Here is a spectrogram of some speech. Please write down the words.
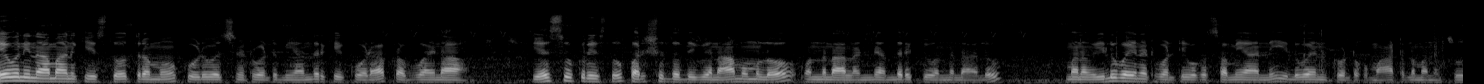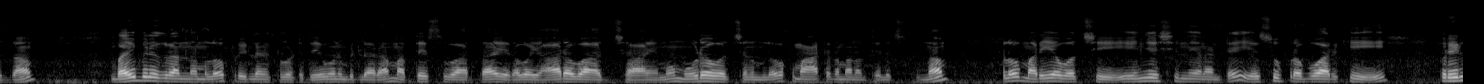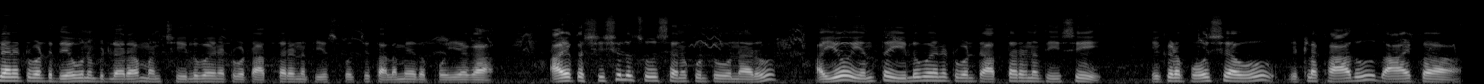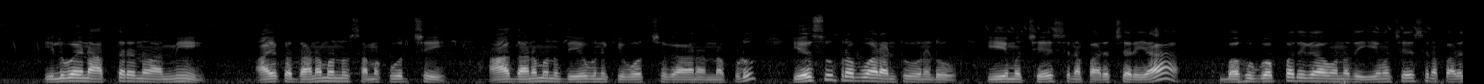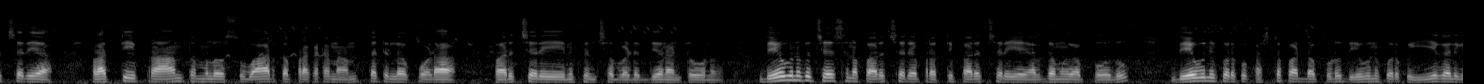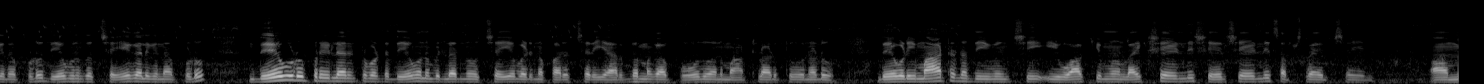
దేవుని నామానికి స్తోత్రము కూడి వచ్చినటువంటి మీ అందరికీ కూడా ప్రభు అయిన యేసుక్రీస్తు పరిశుద్ధ దివ్య నామములో వందనాలండి. అందరికీ వందనాలు. మనం విలువైనటువంటి ఒక సమయాన్ని విలువైనటువంటి ఒక మాటను మనం చూద్దాం. బైబిల్ గ్రంథంలో ప్రియులైనటువంటి దేవుని బిడ్డారా మత్తేసు వార్త ఇరవై ఆరవ అధ్యాయము మూడవ వచనంలో ఒక మాటను మనం తెలుసుకుందాం. లో మరియ వచ్చి ఏం చేసింది అని అంటే యేసు ప్రభు వారికి ప్రియులైనటువంటి దేవుని బిడ్డారా మంచి విలువైనటువంటి అత్తరిని తీసుకొచ్చి తల మీద పోయగా ఆ యొక్క శిష్యులు చూసి అనుకుంటూ ఉన్నారు అయ్యో ఎంత ఇలువైనటువంటి అత్తరను తీసి ఇక్కడ పోసావు ఇట్లా కాదు ఆ యొక్క విలువైన అత్తరను అమ్మి ఆ యొక్క ధనమును సమకూర్చి ఆ ధనమును దేవునికి ఇవ్వచ్చుగా అని అన్నప్పుడు యేసు ప్రభు వారు అంటూ ఉన్నాడు ఈమె చేసిన పరిచర్య? బహు గొప్పదిగా ఉన్నది. ఈమె చేసిన పరిచర్య ప్రతి ప్రాంతంలో సువార్త ప్రకటన అంతటిలో కూడా పరిచర్య వినిపించబడిద్ది అని అంటూ ఉన్నది. దేవునికి చేసిన పరిచర్య ప్రతి పరిచర్య అర్థంగా పోదు. దేవుని కొరకు కష్టపడ్డప్పుడు దేవుని కొరకు ఇయ్యగలిగినప్పుడు దేవునికి చేయగలిగినప్పుడు దేవుడు ప్రియులైనటువంటి దేవుని బిడ్డలను చేయబడిన పరిచర్య అర్థముగా పోదు అని మాట్లాడుతూ ఉన్నాడు. దేవుడి ఈ మాటను దీవించి ఈ వాక్యమును లైక్ చేయండి షేర్ చేయండి సబ్స్క్రైబ్ చేయండి.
